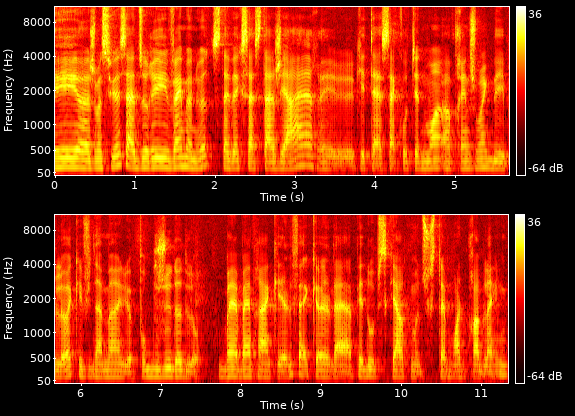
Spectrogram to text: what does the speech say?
Et euh, je me souviens, ça a duré 20 minutes. C'était avec sa stagiaire euh, qui était à côté de moi en train de jouer avec des blocs. Évidemment, il n'a pas bougé de là. Bien, bien tranquille. Fait que la pédopsychiatre m'a dit que c'était moi le problème.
